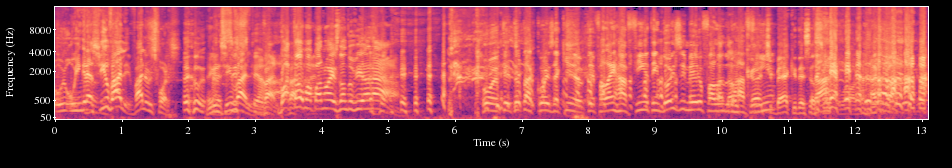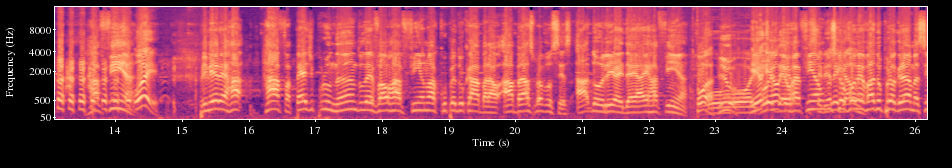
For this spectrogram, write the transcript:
o, o ingressinho vale, vale o esforço. O ingressinho vale, vale. Bota uma pra nós, Nando Viana! Pô, eu tenho tanta coisa aqui, eu tenho que falar em Rafinha, tem dois e meio falando do um Rafinha. cutback desse assunto logo. Rafinha, Oi! primeiro é Ra- Rafa, pede pro Nando levar o Rafinha no A Culpa do Cabral. Abraço pra vocês. Adorei a ideia. Aí, Rafinha. Pô, Viu? eu- eu- eu- o Rafinha é um dos que eu legal, vou né? levar do programa. Assim,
